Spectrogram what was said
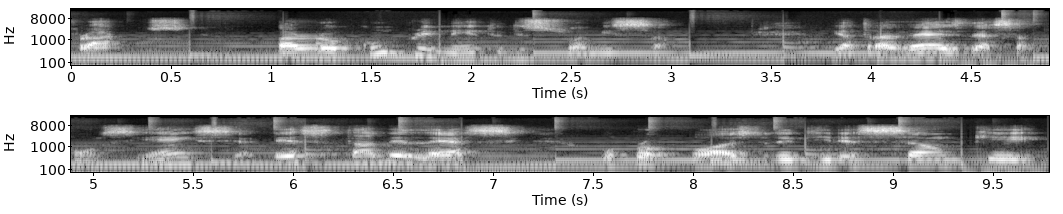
fracos para o cumprimento de sua missão e, através dessa consciência, estabelece o propósito de direção que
